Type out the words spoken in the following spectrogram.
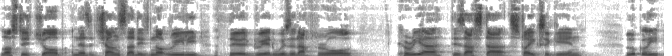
lost his job, and there's a chance that he's not really a third grade wizard after all. Career disaster strikes again. Luckily,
